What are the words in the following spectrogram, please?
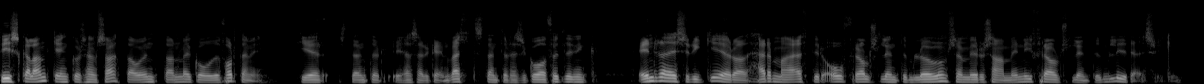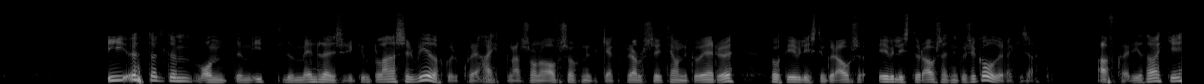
Þýskaland gengur sem sagt á undan með góðu fordæmi. Hér stendur í þessari grein veld stendur þessi góða fullýning Einræðisríki eru að herma eftir ófrjálslendum lögum sem eru samin í frjálslendum líðræðisríkjum. Í upptöldum, vondum, íllum einræðisríkjum blasir við okkur hver hætnar svona ofsóknir gegn frjálsri tjáningu eru þótt ás, yfirlýstur ásætningu sé góður ekki satt. Af hverju þá ekki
